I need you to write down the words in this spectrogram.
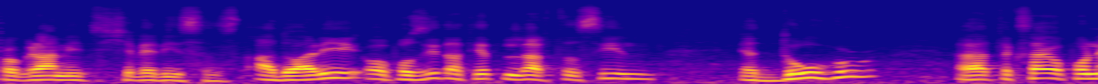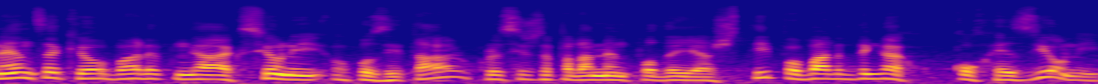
programit qeverisës. A do arrijë opozita të jetë në lartësinë e duhur të kësaj oponence, kjo varet nga aksioni opozitar, kryesisht në parlament po dhe jashtë tij, po varet dhe nga kohezioni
